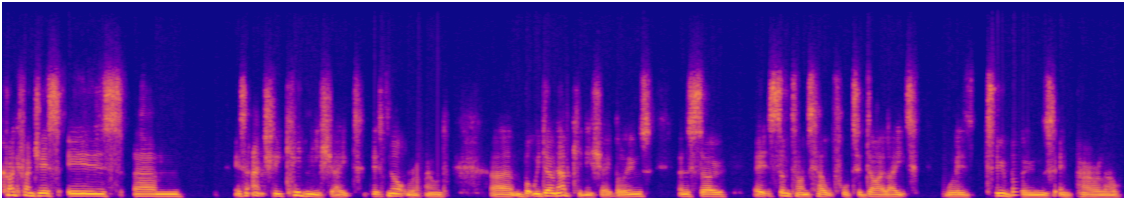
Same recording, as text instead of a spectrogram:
cricopharyngeus is um, is actually kidney shaped. It's not round, um, but we don't have kidney shaped balloons, and so it's sometimes helpful to dilate with two balloons in parallel.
